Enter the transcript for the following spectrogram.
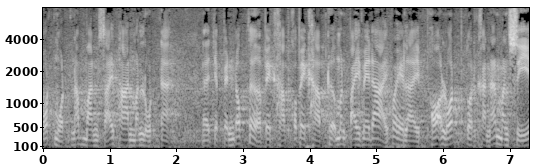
รถหมดน้ำมันสายพานมันหลุดนะจะเป็นด็อกเตอร์ไปขับก็ไปขับเถอะมันไปไม่ได้เพราะอะไร เพราะรถตัวคันนั้นมันเสีย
